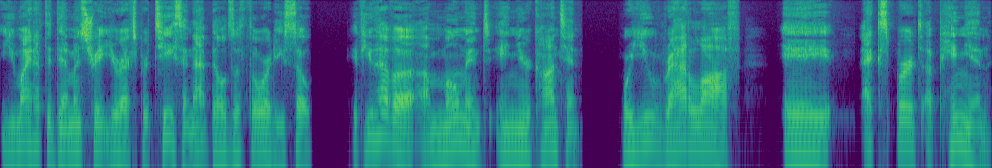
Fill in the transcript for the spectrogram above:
you might have to demonstrate your expertise and that builds authority. So if you have a, a moment in your content where you rattle off a expert opinion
